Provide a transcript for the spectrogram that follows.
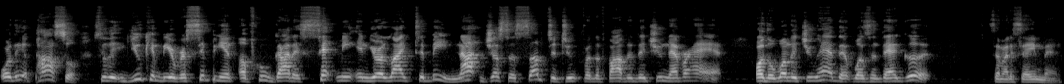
or the apostle so that you can be a recipient of who God has set me in your life to be, not just a substitute for the father that you never had or the one that you had that wasn't that good. Somebody say amen.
